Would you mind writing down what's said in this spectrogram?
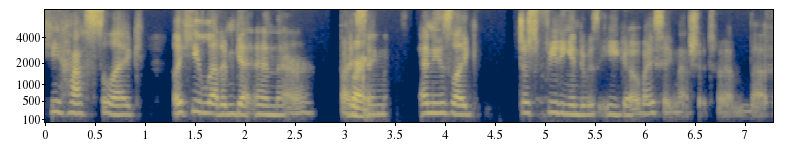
he has to like, like he let him get in there by Right. saying, and he's like just feeding into his ego by saying that shit to him. But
